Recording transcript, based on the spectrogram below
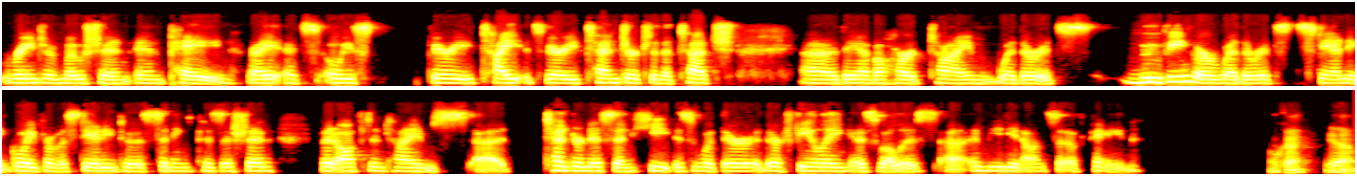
range of motion and pain, right? It's always very tight, it's very tender to the touch. They have a hard time whether it's moving or whether it's standing, going from a standing to a sitting position. But oftentimes, uh, tenderness and heat is what they're they're feeling, as well as uh, immediate onset of pain. Okay, yeah.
